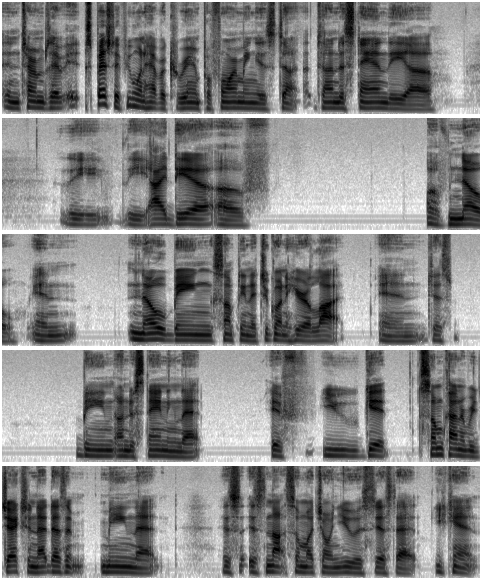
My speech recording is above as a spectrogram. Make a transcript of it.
in terms of, especially if you want to have a career in performing, is to to understand the uh, the the idea of of no and no being something that you're going to hear a lot, and just being understanding that if you get some kind of rejection, that doesn't mean that it's it's not so much on you. It's just that you can't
